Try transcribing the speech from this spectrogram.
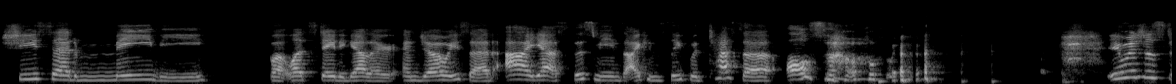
She said maybe, but let's stay together. And Joey said, ah, yes, this means I can sleep with Tessa also. it was just,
